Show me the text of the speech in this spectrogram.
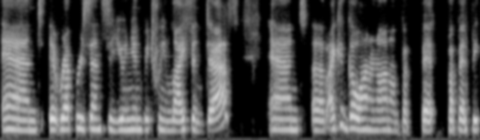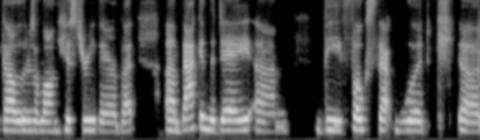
and it represents the union between life and death. And uh, I could go on and on on papel, papel picado. There's a long history there, but um, back in the day, um, the folks that would uh,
